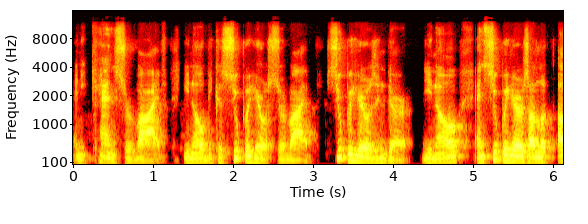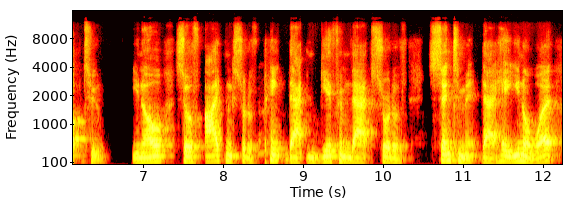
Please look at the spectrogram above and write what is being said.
and he can survive you know because superheroes survive. Superheroes endure you know and superheroes are looked up to you know? So if i can sort of paint that and give him that sort of sentiment that hey you know what?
